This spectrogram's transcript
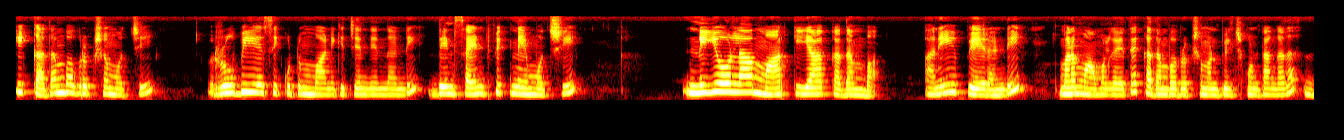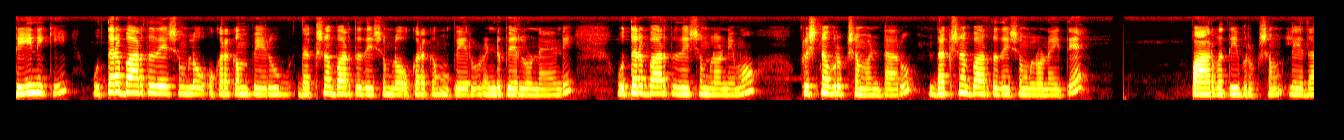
ఈ కదంబ వృక్షం వచ్చి రూబియేసి కుటుంబానికి చెందిందండి. దీని సైంటిఫిక్ నేమ్ వచ్చి నియోలా మార్కియా కదంబ అని పేరండి. మనం మామూలుగా అయితే కదంబ వృక్షం అని పిలుచుకుంటాం కదా దీనికి ఉత్తర భారతదేశంలో ఒక రకం పేరు దక్షిణ భారతదేశంలో ఒక రకం పేరు రెండు పేర్లు ఉన్నాయండి. ఉత్తర భారతదేశంలోనేమో కృష్ణ వృక్షం అంటారు. దక్షిణ భారతదేశంలోనైతే పార్వతీ వృక్షం లేదా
